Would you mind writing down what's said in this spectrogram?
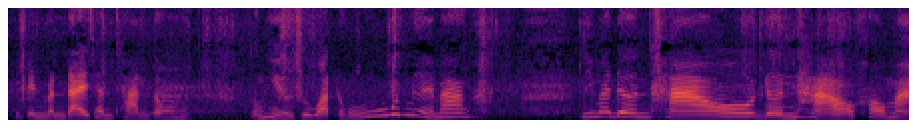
ที่เป็นบันไดชันๆ ตรงตรงหิวสุวัตโอ้โหเหนื่อยมาก นี่มาเดินเท้าเดินเท้าเข้ามา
